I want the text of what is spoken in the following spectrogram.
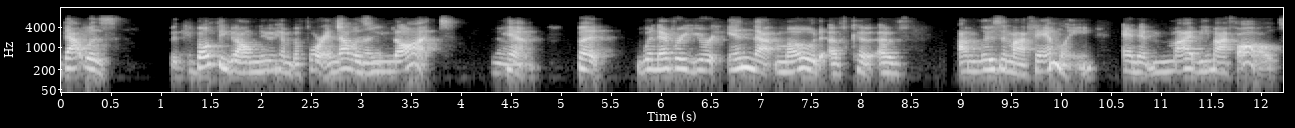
that was, both of y'all knew him before, and that was Right. not No. him. But whenever you're in that mode of co- of I'm losing my family and it might be my fault,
